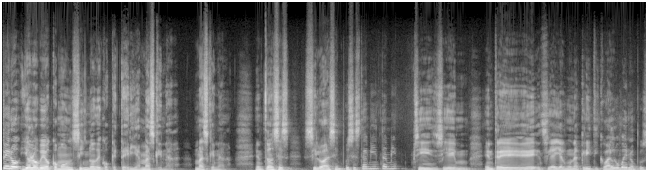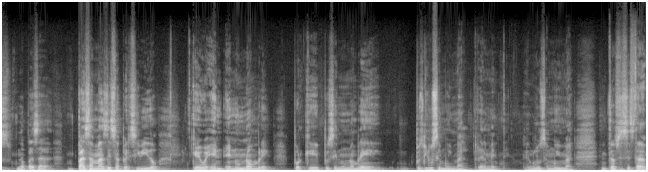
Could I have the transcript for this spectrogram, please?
Pero yo lo veo como un signo de coquetería, más que nada, más que nada. Entonces, si lo hacen, pues está bien también. Si, si entre si hay alguna crítica o algo, bueno, pues no pasa, pasa más desapercibido que en, un nombre, porque pues en un nombre pues luce muy mal realmente, luce muy mal. Entonces está,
